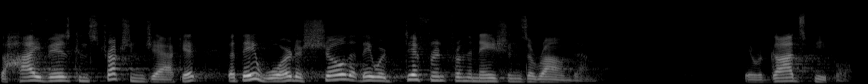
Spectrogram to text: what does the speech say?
the high vis construction jacket that they wore to show that they were different from the nations around them. They were God's people,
